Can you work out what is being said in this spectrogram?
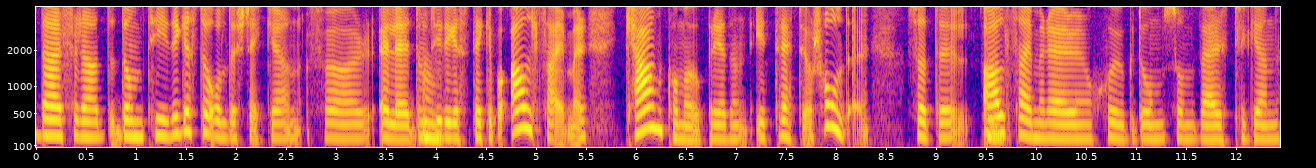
Därför att de tidigaste ålderstecken för, eller de mm. tidigaste tecken på Alzheimer kan komma upp redan i 30-årsåldern. Så att eh, mm. Alzheimer är en sjukdom som verkligen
